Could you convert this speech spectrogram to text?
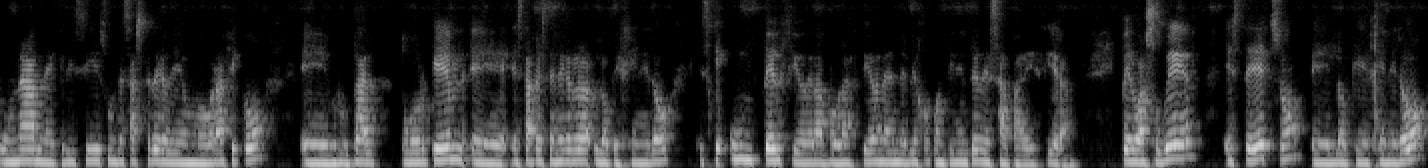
una crisis, un desastre demográfico brutal, porque esta peste negra lo que generó es que un tercio de la población en el viejo continente desapareciera. Pero a su vez, este hecho eh, lo que generó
